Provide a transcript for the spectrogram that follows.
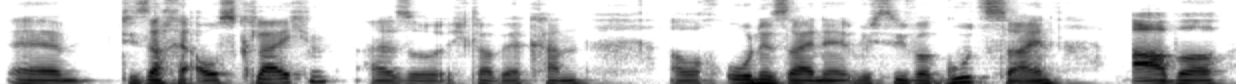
äh, die Sache ausgleichen. Also ich glaube, er kann auch ohne seine Receiver gut sein, aber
